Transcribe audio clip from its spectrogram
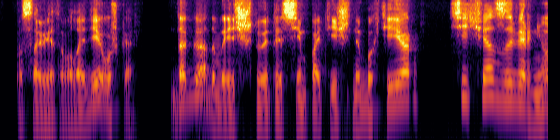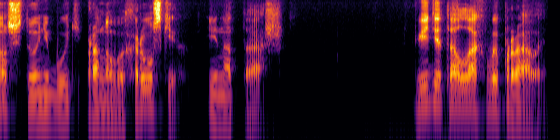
— посоветовала девушка, догадываясь, что этот симпатичный Бахтияр сейчас завернет что-нибудь про новых русских и Наташ. Видит Аллах, вы правы.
